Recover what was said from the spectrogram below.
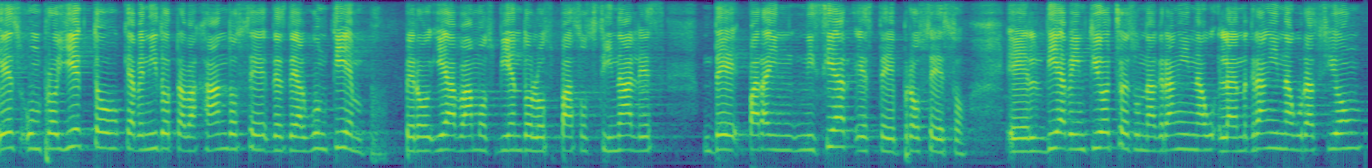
Es un proyecto que ha venido trabajándose desde algún tiempo, pero ya vamos viendo los pasos finales de, para iniciar este proceso. El día 28 es una gran la gran inauguración,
